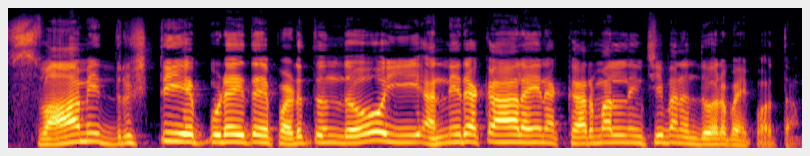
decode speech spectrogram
స్వామి దృష్టి ఎప్పుడైతే పడుతుందో ఈ అన్ని రకాలైన కర్మల నుంచి మనం దూరమైపోతాం.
